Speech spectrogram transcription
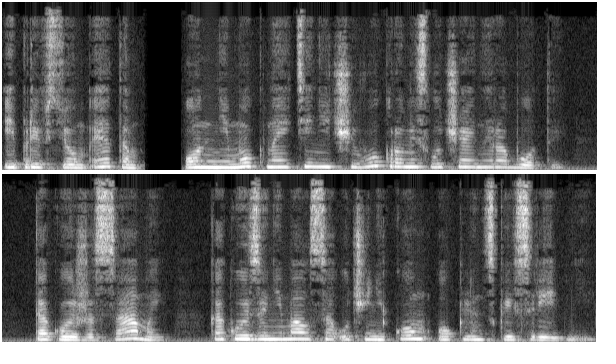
И при всем этом он не мог найти ничего, кроме случайной работы, такой же самой, какой занимался учеником Оклендской средней.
